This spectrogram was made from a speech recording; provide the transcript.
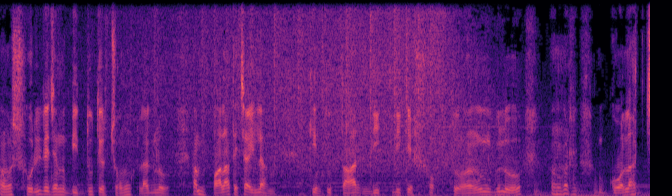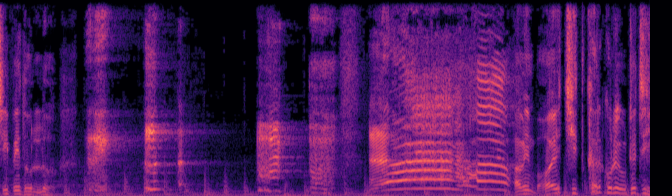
আমার শরীরে যেন বিদ্যুতের চমক লাগল আমি পালাতে চাইলাম কিন্তু তার লিকলিকে শক্ত আঙুলগুলো আমার গলা চেপে ধরলো। আমি ভয়ে চিৎকার করে উঠেছি।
